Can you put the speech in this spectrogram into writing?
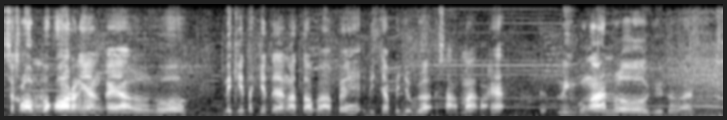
sekelompok orang yang kayak lo ini kita kita yang nggak tahu apa-apa dicapi juga sama kayak lingkungan lo gitu kan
